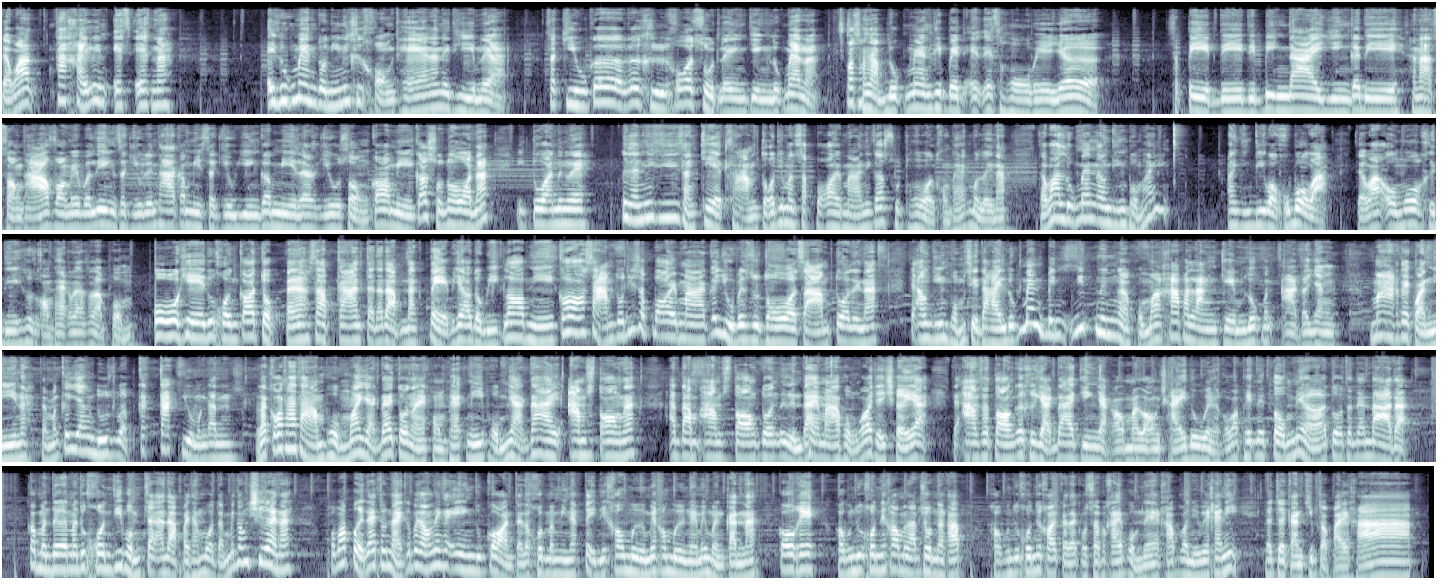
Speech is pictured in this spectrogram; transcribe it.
แต่ว่าถ้าใครเล่น SS นะ ไอ้ลูกแมนตัวนี้นี่คือของแท้นะในทีมเลยอะ สกิลก็ก็คือโคตรสุดเลยจริงๆ ลูกแมนอะ ก็สำหรับลูกแมนที่เป็น SSHole Player สปีดดี ดิบบิ้งได้ ยิงก็ดี ถนัดสองเท้า ฟอร์มเอเวอร์ลิงสกิลเล่นท่าก็มี สกิลยิงก็มีแล้วสกิลส่งก็มี ก็สุดโหดนะ อีกตัวหนึ่งเลยเอออันนี้ที่สังเกต 3 ตัวที่มันสปอยมา นี่ก็สุดโหดของแพ็กหมดเลยนะ แต่ว่าลูกแมนเอาจริงผมให้ อันจริงดีกว่าคูโบว่ะ แต่ว่าโอโมคือดีที่สุดของแพ็คแล้วสำหรับผม โอเค ทุกคนก็จบไปนะสำหรับการแต่ระดับนักเตะพี่เอาเดอะวีครอบนี้ก็ 3 ตัวที่สปอยมาก็อยู่เป็นสุดโหด3ตัวเลยนะ แต่เอาจริงผมเสียดายลุกแม่นไปนิดนึงอะผมว่าค่าพลังเกมลุกมันอาจจะยังมากได้กว่านี้นะ แต่มันก็ยังดูแบบกักๆอยู่เหมือนกัน แล้วก็ถ้าถามผมว่าอยากได้ตัวไหนของแพ็คนี้ ผมอยากได้อาร์มสตองนะอดัมอาร์มสตองตัวอื่นได้มาผมก็เฉยๆอะแต่อาร์มสตองก็คืออยากได้จริงอยากเอามาลองใช้ดูเนี่ยเพราว่าเพชรในตมเนี่ยเหรอตัวสแตนดาร์ดอะก็มันเดินมาทุกคนที่ผมจัดอันดับไปทั้งหมดแต่ไม่ต้องเชื่อนะ เพราะว่าเปิดได้ตัวไหนก็ไปลองเล่นกันเองดูก่อน แต่ละคนมันมีนักเตะที่เข้ามือไม่เข้ามือไงไม่เหมือนกันนะ ก็โอเค ขอบคุณทุกคนที่เข้ามารับชมนะครับ ขอบคุณทุกคนที่คอยกดไลค์กดซับสไครต์ผมนะครับ วันนี้ไว้แค่นี้ แล้วเจอกันคลิปต่อไปครับ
